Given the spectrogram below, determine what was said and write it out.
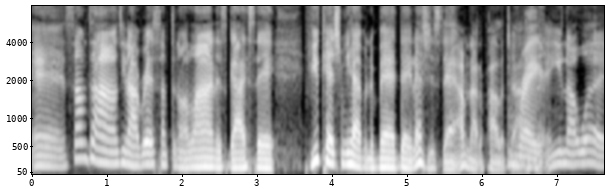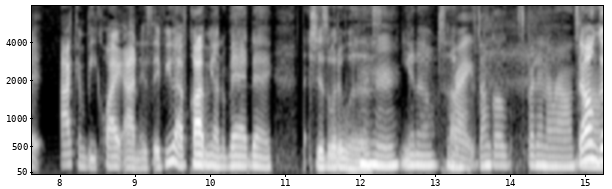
And sometimes, you know, I read something online. This guy said, "If you catch me having a bad day, that's just that. I'm not apologizing." Right. And you know what? I can be quite honest. If you have caught me on a bad day, that's just what it was. Mhm. You know. So right. Don't go spreading around. don't go,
